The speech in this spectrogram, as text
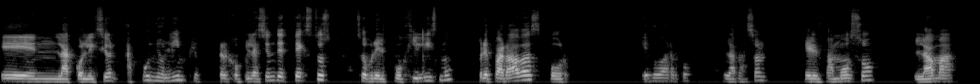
en la colección A Puño Limpio, recopilación de textos sobre el pugilismo preparadas por Eduardo Lamazón, el famoso Lama,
